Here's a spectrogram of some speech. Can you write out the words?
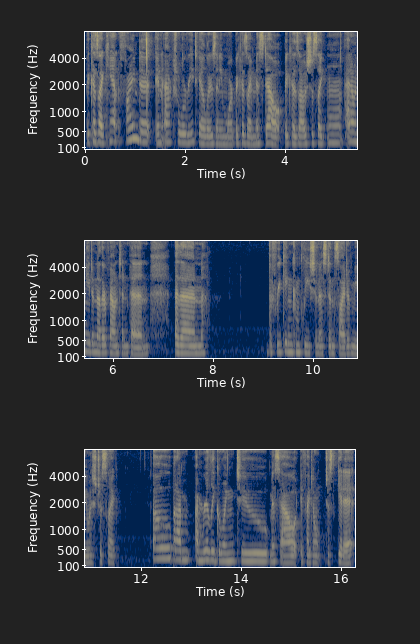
Because I can't find it in actual retailers anymore because I missed out. Because I was just like, mm, I don't need another fountain pen. And then the freaking completionist inside of me was just like, oh, but I'm, I'm really going to miss out if I don't just get it.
